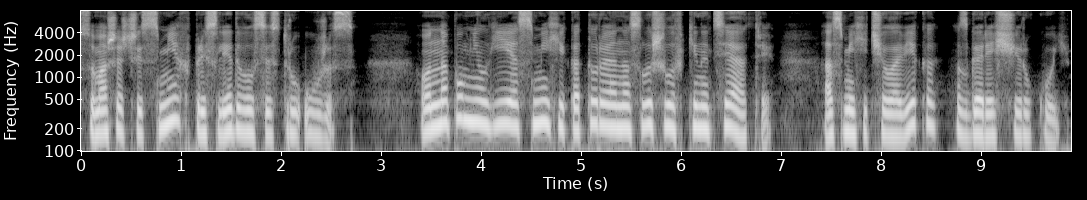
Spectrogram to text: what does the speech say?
Сумасшедший смех преследовал сестру ужас. Он напомнил ей о смехе, который она слышала в кинотеатре, о смехе человека с горящей рукой.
